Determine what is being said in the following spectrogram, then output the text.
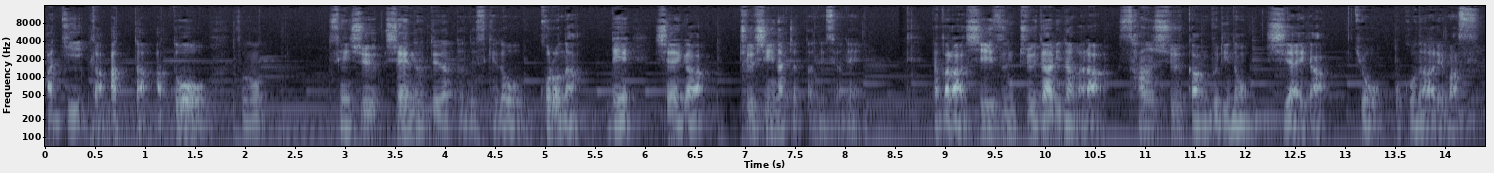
空きがあった後その先週試合の予定だったんですけどコロナで試合が中止になっちゃったんですよね。だからシーズン中でありながら3週間ぶりの試合が今日行われます。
